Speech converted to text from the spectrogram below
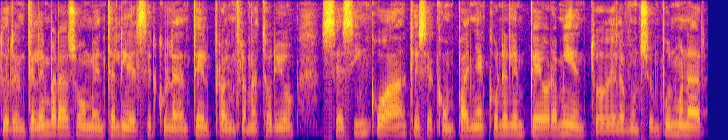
durante el embarazo aumenta el nivel circulante del proinflamatorio C5A que se acompaña con el empeoramiento de la función pulmonar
